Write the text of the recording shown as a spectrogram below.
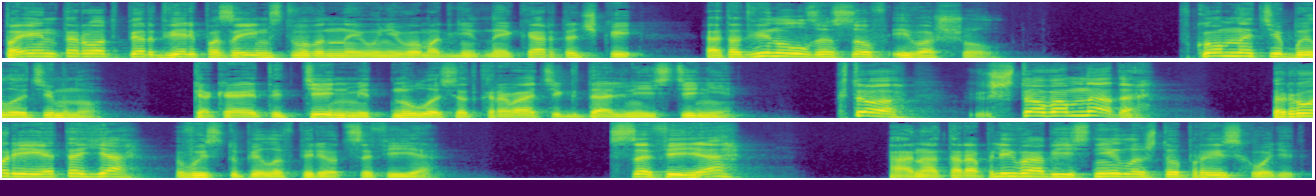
Пейнтер отпер дверь, позаимствованной у него магнитной карточкой, отодвинул засов и вошел. В комнате было темно. Какая-то тень метнулась от кровати к дальней стене. «Кто? Что вам надо?» «Рори, это я!» – выступила вперед София. «София?» Она торопливо объяснила, что происходит.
